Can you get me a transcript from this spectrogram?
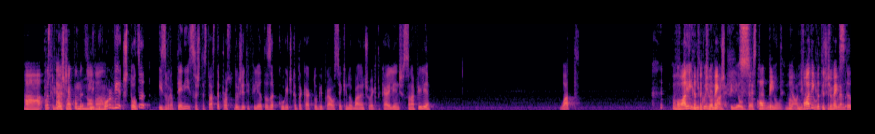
А, просто така, очакваме нова... Хора, вие, що за извратени същества сте просто държите филията за коричката, както би правил всеки нормален човек, така или иначе са на филия? What? Влади okay, като човек не от две страни, опит. Но Влади като човек с да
